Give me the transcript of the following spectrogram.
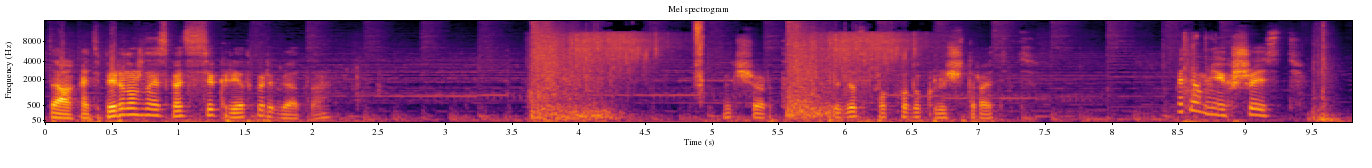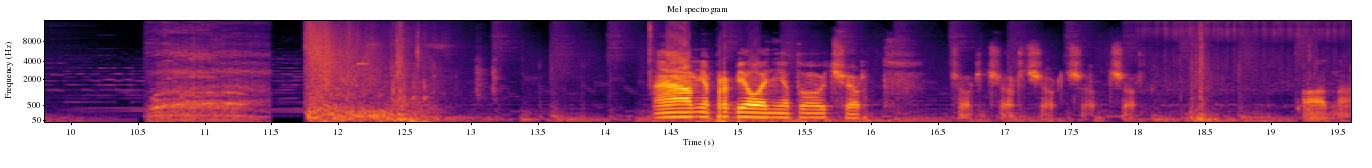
Так, а теперь нужно искать секретку, ребята. Ну черт, придется походу ключ тратить. Хотя у меня их 6. А, у меня пробела нету, черт. Черт, черт, черт, черт, черт. Ладно.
